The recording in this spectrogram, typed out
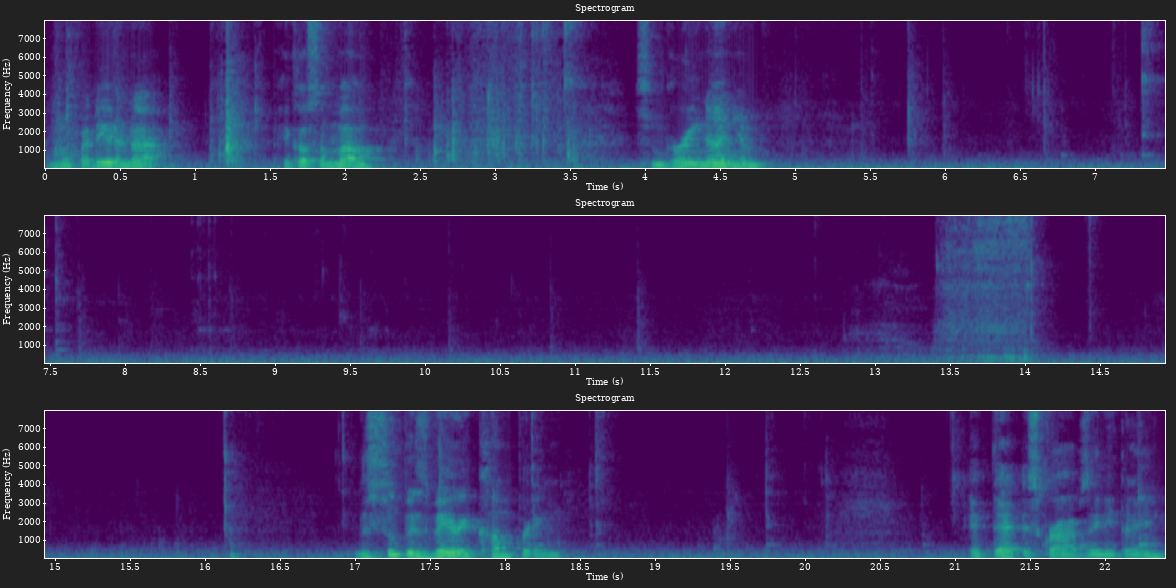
I don't know if I did or not. Pick up some more. Some green onion. The soup is very comforting if that describes anything.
